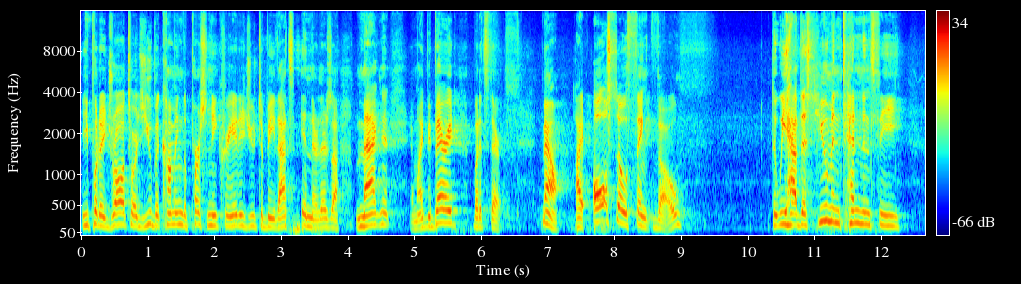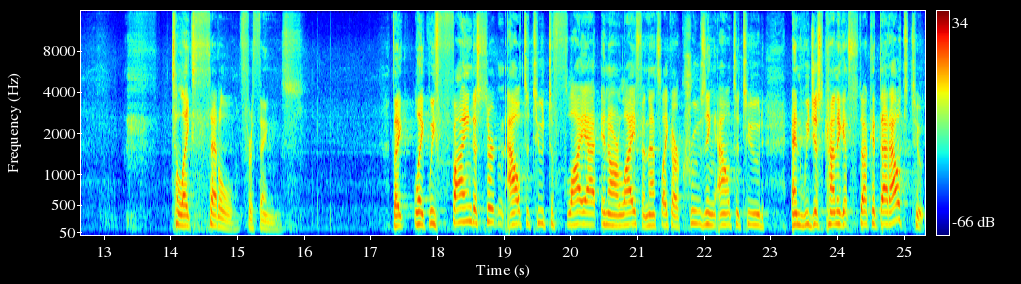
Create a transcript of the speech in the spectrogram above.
He put a draw towards you becoming the person He created you to be. That's in there. There's a magnet. It might be buried, but it's there. Now, I also think, though, that we have this human tendency to like settle for things. Like, like we find a certain altitude to fly at in our life, and that's like our cruising altitude, and we just kind of get stuck at that altitude.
